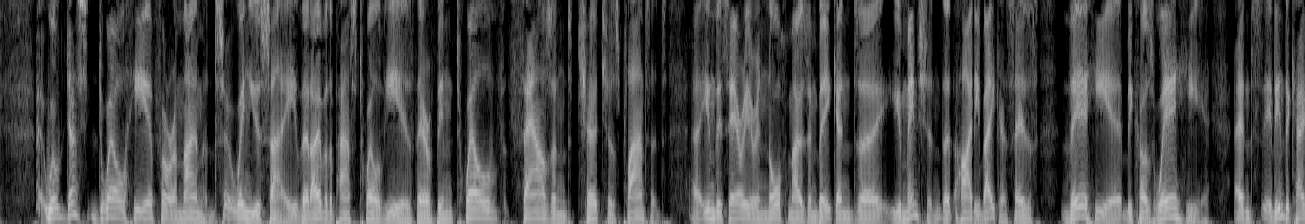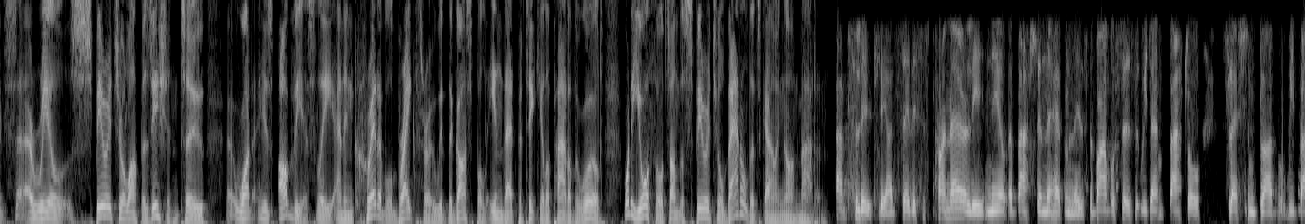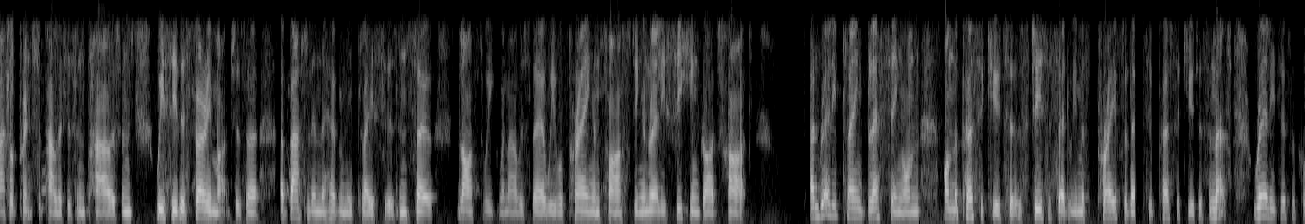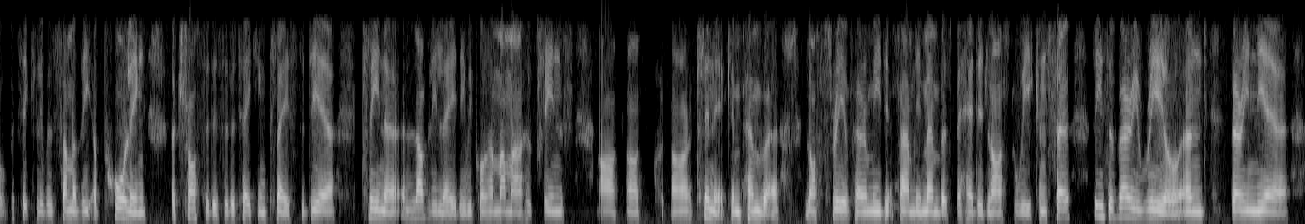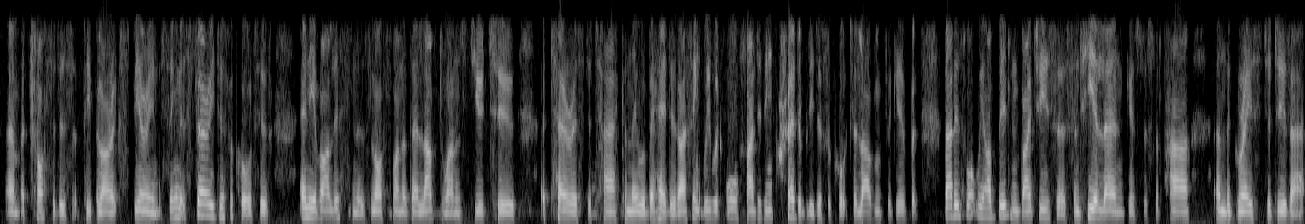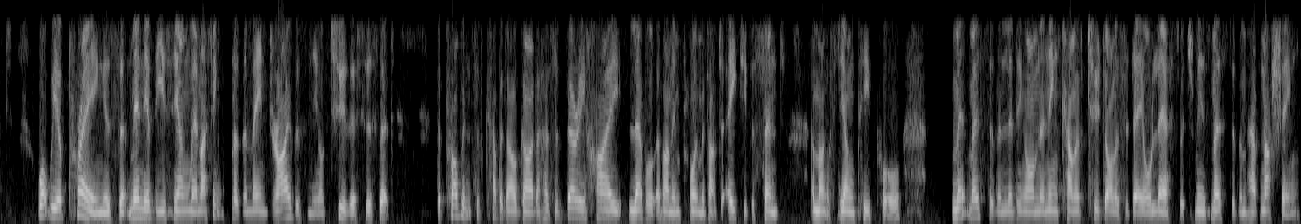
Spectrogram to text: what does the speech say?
We'll just dwell here for a moment when you say that over the past 12 years there have been 12,000 churches planted uh, in this area in North Mozambique and uh, you mentioned that Heidi Baker says they're here because we're here and it indicates a real spirit spiritual opposition to uh, what is obviously an incredible breakthrough with the gospel in that particular part of the world. What are your thoughts on the spiritual battle that's going on, Martin? Absolutely. I'd say this is primarily, Neil, a battle in the heavenlies. The Bible says that we don't battle flesh and blood, but we battle principalities and powers. And we see this very much as a, a battle in the heavenly places. And so last week when I was there, we were praying and fasting and really seeking God's heart and really playing blessing on, on the persecutors. Jesus said we must pray for those who persecute us. And that's really difficult, particularly with some of the appalling atrocities that are taking place. The dear cleaner, a lovely lady, we call her Mama, who cleans our, our, our clinic in Pemba lost three of her immediate family members beheaded last week. And so these are very real and very near um, atrocities that people are experiencing. And it's very difficult if any of our listeners lost one of their loved ones due to a terrorist attack and they were beheaded. I think we would all find it incredibly difficult to love and forgive, but that is what we are bidden by Jesus, and He alone gives us the power and the grace to do that. What we are praying is that many of these young men, I think one of the main drivers, Neil, to this is that the province of Cabo Delgado has a very high level of unemployment, up to 80% amongst young people. Most of them living on an income of $2 a day or less, which means most of them have nothing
